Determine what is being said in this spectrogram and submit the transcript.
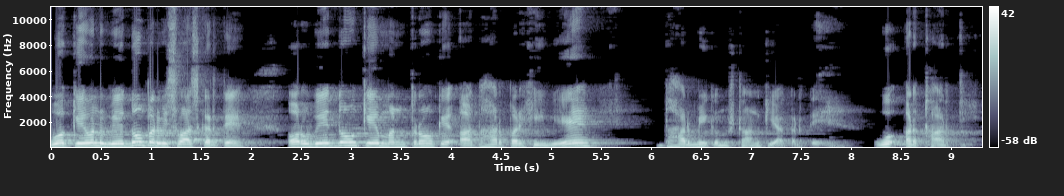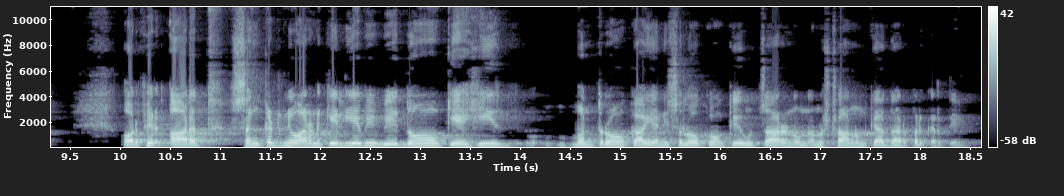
वो केवल वेदों पर विश्वास करते हैं। और वेदों के मंत्रों के आधार पर ही वे धार्मिक अनुष्ठान किया करते हैं, वो अर्थार्थी। और फिर आरथ, संकट निवारण के लिए भी वेदों के ही मंत्रों का यानी श्लोकों के उच्चारण उन अनुष्ठानों के आधार पर करते हैं।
